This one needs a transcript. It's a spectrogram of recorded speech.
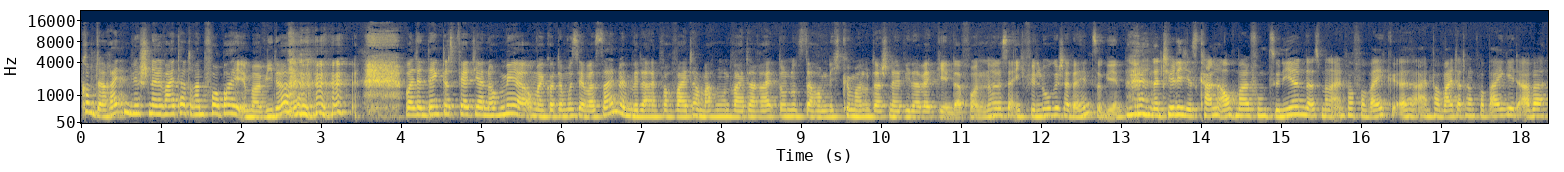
komm, da reiten wir schnell weiter dran vorbei immer wieder. Weil dann denkt das Pferd ja noch mehr, oh mein Gott, da muss ja was sein, wenn wir da einfach weitermachen und weiter reiten und uns darum nicht kümmern und da schnell wieder weggehen davon. Ne? Das ist ja eigentlich viel logischer, dahin zu gehen. Natürlich, es kann auch mal funktionieren, dass man einfach, vorbei, äh, einfach weiter dran vorbeigeht, aber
